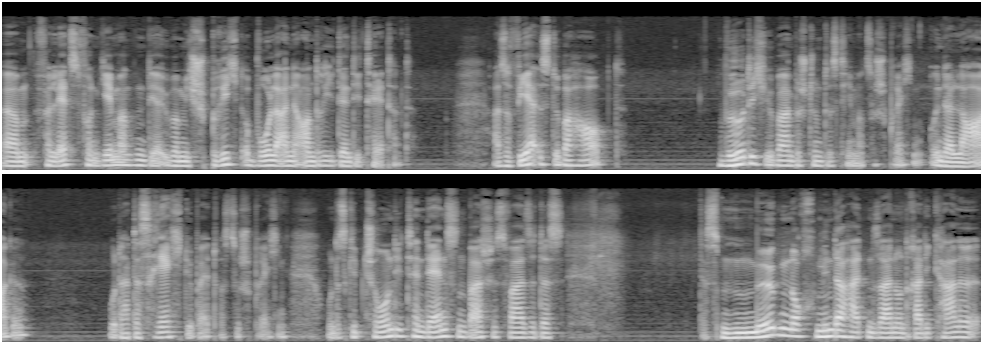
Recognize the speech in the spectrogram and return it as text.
ähm, verletzt von jemandem, der über mich spricht, obwohl er eine andere Identität hat. Also wer ist überhaupt würdig über ein bestimmtes Thema zu sprechen, in der Lage oder hat das Recht über etwas zu sprechen. Und es gibt schon die Tendenzen beispielsweise, dass das mögen noch Minderheiten sein und radikale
